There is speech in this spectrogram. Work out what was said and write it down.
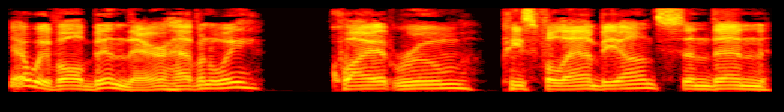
Yeah, we've all been there, haven't we? Quiet room, peaceful ambiance, and then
